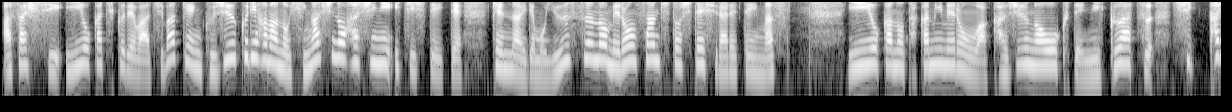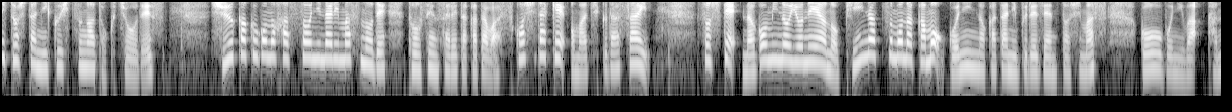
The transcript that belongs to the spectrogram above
旭市飯岡地区では千葉県九十九里浜の東の端に位置していて、県内でも有数のメロン産地として知られています。飯岡の高見メロンは果汁が多くて肉厚、しっかりとした肉質が特徴です。収穫後の発送になりますので、当選された方は少しだけお待ちください。そして、なごみの米屋のピーナッツもなかも5人の方にプレゼントします。ご応募には必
